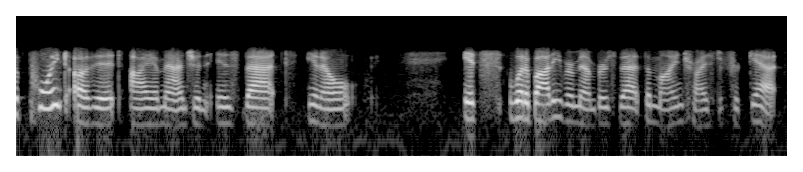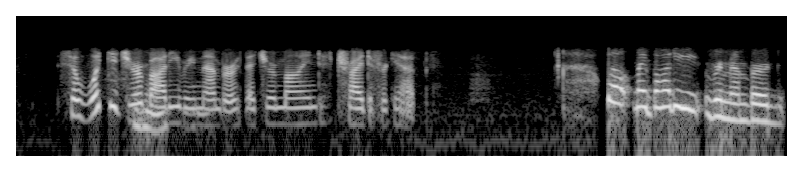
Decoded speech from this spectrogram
the point of it, I imagine, is that you know it's what a body remembers that the mind tries to forget. So, what did your mm-hmm. body remember that your mind tried to forget? Well, my body remembered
